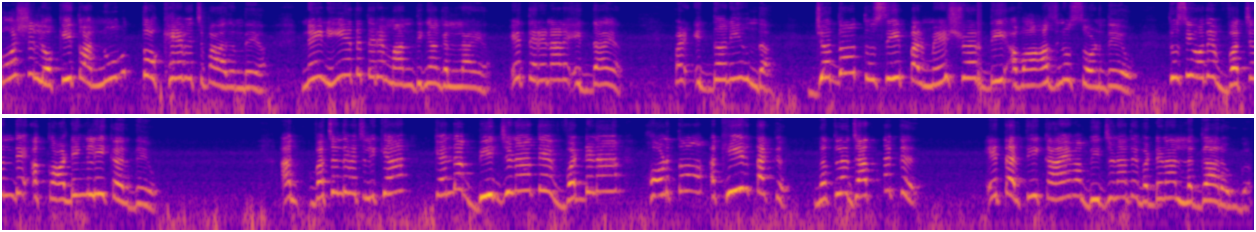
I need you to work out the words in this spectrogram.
ਕੁਝ ਲੋਕੀ ਤੁਹਾਨੂੰ ਧੋਖੇ ਵਿੱਚ ਪਾ ਦਿੰਦੇ ਆ। ਨਹੀਂ ਨਹੀਂ, ਇਹ ਤਾਂ ਤੇਰੇ ਮਨ ਦੀਆਂ ਗੱਲਾਂ ਆ, ਇਹ ਤੇਰੇ ਨਾਲ ਇਦਾਂ ਆ। ਪਰ ਇਦਾਂ ਨਹੀਂ ਹੁੰਦਾ। ਜਦੋਂ ਤੁਸੀਂ ਪਰਮੇਸ਼ਵਰ ਦੀ ਆਵਾਜ਼ ਨੂੰ ਸੁਣਦੇ ਹੋ, ਤੁਸੀਂ ਉਹਦੇ ਵਚਨ ਦੇ ਅਕੋਰਡਿੰਗਲੀ ਕਰਦੇ ਹੋ। ਅਗ- ਵਚਨ ਦੇ ਵਿੱਚ ਲਿਖਿਆ, ਕਹਿੰਦਾ ਬੀਜਣਾ ਤੇ ਵੱਢਣਾ ਹੁਣ ਤੋਂ ਅਖੀਰ ਤੱਕ, ਮਤਲਬ ਜਦ ਤੱਕ ਇਹ ਧਰਤੀ ਕਾਇਮ ਆ, ਬੀਜਣਾ ਤੇ ਵੱਢਣਾ ਲੱਗਾ ਰਹੂਗਾ।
